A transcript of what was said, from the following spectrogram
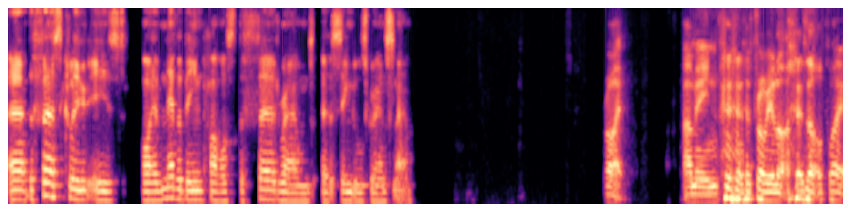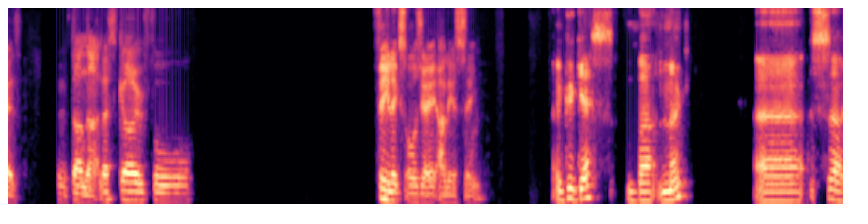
Uh, the first clue is I have never been past the third round at a singles Grand Slam. Right. I mean, there's probably a lot, a lot of players who've done that. Let's go for Felix Auger Aliassime. A good guess, but no. Uh, so,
